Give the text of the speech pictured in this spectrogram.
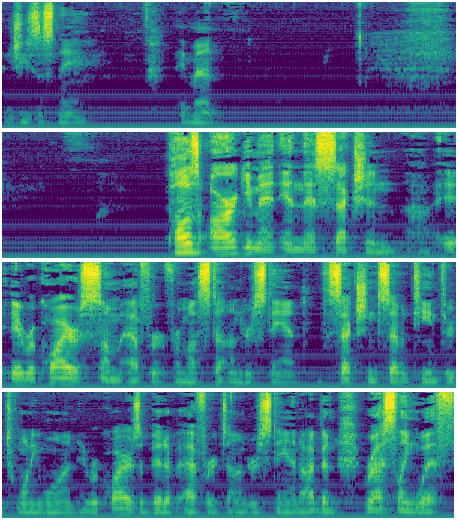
In Jesus' name, amen. Paul's argument in this section it, it, requires some effort from us to understand. The section 17 through 21, it requires a bit of effort to understand. I've been wrestling with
